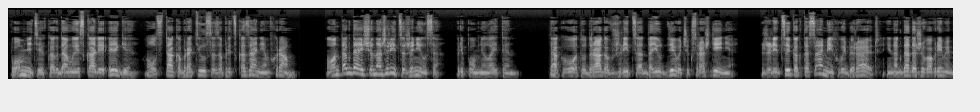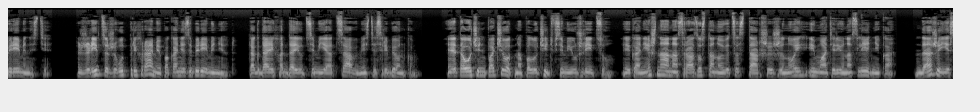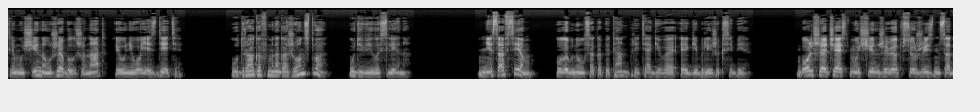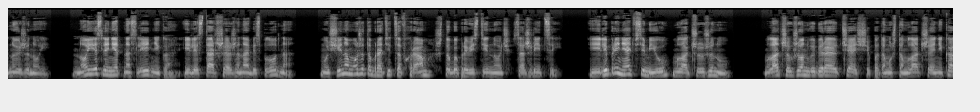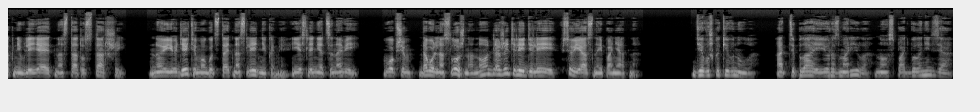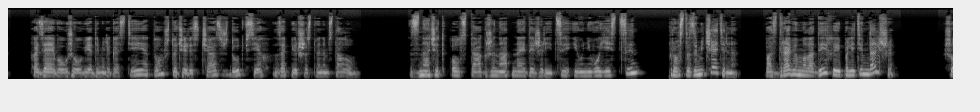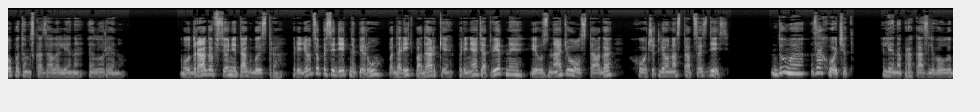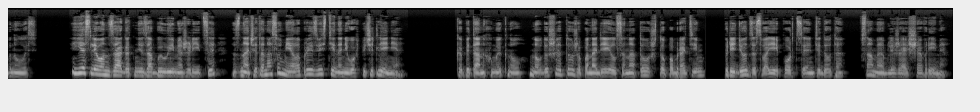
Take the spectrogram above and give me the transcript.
Помните, когда мы искали Эги, Олстак обратился за предсказанием в храм. Он тогда еще на жрице женился, припомнил Айтен. Так вот, у драгов жрицы отдают девочек с рождения. Жрецы как-то сами их выбирают, иногда даже во время беременности. Жрицы живут при храме, пока не забеременеют. Тогда их отдают семье отца вместе с ребенком. Это очень почетно получить в семью жрицу, и, конечно, она сразу становится старшей женой и матерью наследника, даже если мужчина уже был женат и у него есть дети. У драгов многоженство? удивилась Лена. Не совсем, улыбнулся капитан, притягивая Эги ближе к себе. Большая часть мужчин живет всю жизнь с одной женой. Но если нет наследника или старшая жена бесплодна, мужчина может обратиться в храм, чтобы провести ночь со жрицей, или принять в семью младшую жену. Младших жен выбирают чаще, потому что младшая никак не влияет на статус старшей, но ее дети могут стать наследниками, если нет сыновей. В общем, довольно сложно, но для жителей Делеи все ясно и понятно. Девушка кивнула. От тепла ее разморило, но спать было нельзя. Хозяева уже уведомили гостей о том, что через час ждут всех за пиршественным столом. Значит, Олстак женат на этой жрице, и у него есть сын? Просто замечательно. Поздравим молодых и полетим дальше, шепотом сказала Лена Элурену. У Драга все не так быстро. Придется посидеть на перу, подарить подарки, принять ответные и узнать у Олстага, хочет ли он остаться здесь. Думаю, захочет. Лена проказливо улыбнулась. Если он за год не забыл имя жрицы, значит, она сумела произвести на него впечатление. Капитан хмыкнул, но в душе тоже понадеялся на то, что побратим придет за своей порцией антидота в самое ближайшее время.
